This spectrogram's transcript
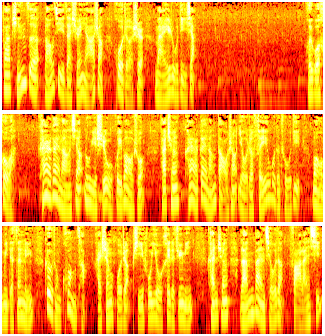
把瓶子牢记在悬崖上，或者是埋入地下。回国后啊，凯尔盖朗向路易十五汇报说。他称，凯尔盖朗岛上有着肥沃的土地、茂密的森林、各种矿藏，还生活着皮肤黝黑的居民，堪称南半球的法兰西。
